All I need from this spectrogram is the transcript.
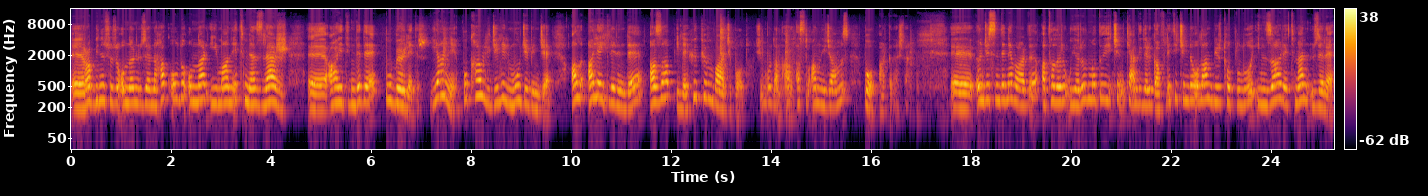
E, Rabbinin sözü onların üzerine hak oldu. Onlar iman etmezler. E, ayetinde de bu böyledir. Yani bu kavli celil mucebince aleyhlerinde azap ile hüküm vacip oldu. Şimdi buradan asıl anlayacağımız bu arkadaşlar. Ee, öncesinde ne vardı? Ataları uyarılmadığı için kendileri gaflet içinde olan bir topluluğu inzar etmen üzere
